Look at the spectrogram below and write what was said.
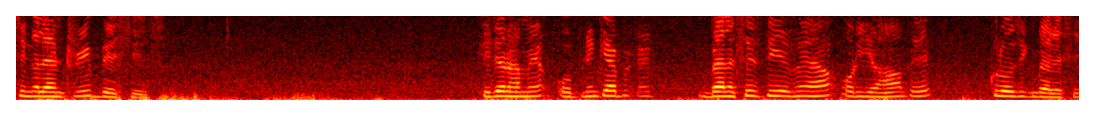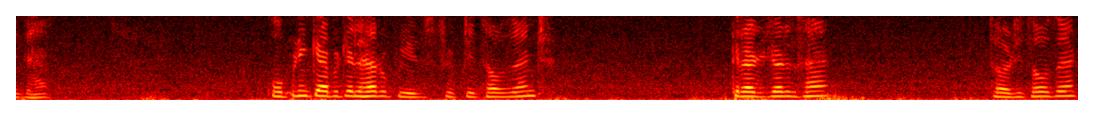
single entry basis इधर हमें ओपनिंग बैलेंसेस दिए हुए हैं और यहाँ पे क्लोजिंग बैलेंसेज हैं। ओपनिंग कैपिटल है रुपीज़ फिफ्टी थाउज़ेंड, क्रेडिटर्स हैं थर्टी थाउज़ेंड,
